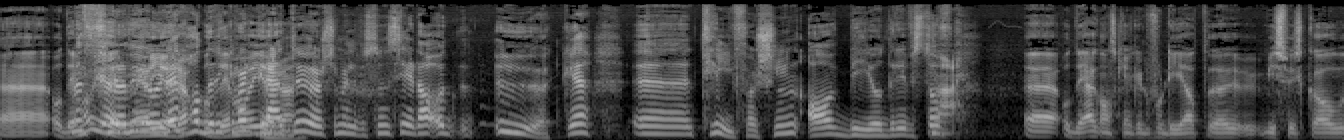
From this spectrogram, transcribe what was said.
Eh, Men før vi gjør det, hadde det ikke vært greit å gjøre som Elvestuen sier da, å øke eh, tilførselen av biodrivstoff? Nei. Eh, og det er ganske enkelt fordi at hvis vi skal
